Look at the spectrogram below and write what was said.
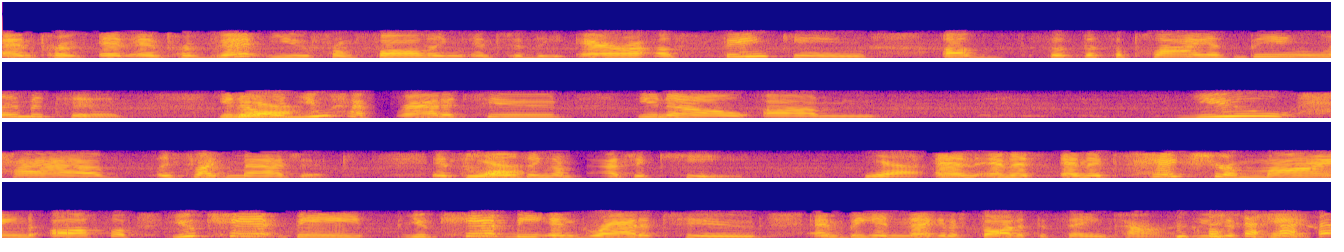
and, pre- and and prevent you from falling into the era of thinking of the, the supply as being limited. You know, Yeah. when you have gratitude, you know, um, you have it's like magic. It's Yeah. holding a magic key Yeah. and and it and it takes your mind off of you can't be you can't be in gratitude and be in negative thought at the same time. You just can't.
